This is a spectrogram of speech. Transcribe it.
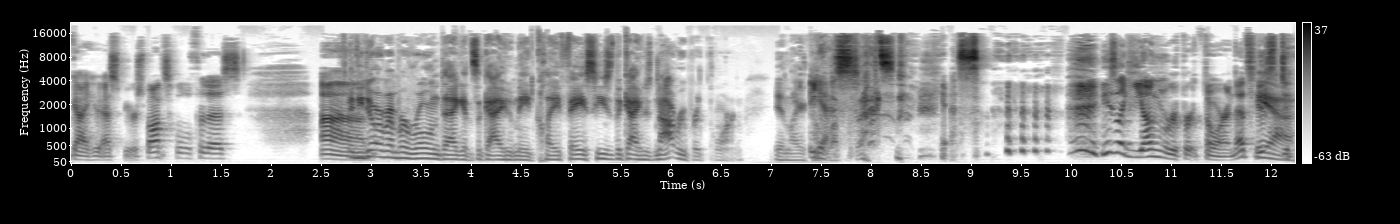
guy who has to be responsible for this. Um, if you don't remember, Roland Daggett's the guy who made Clayface. He's the guy who's not Rupert Thorne in like a couple Yes. episodes. Yes. He's like young Rupert Thorne. That's his. Yeah.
